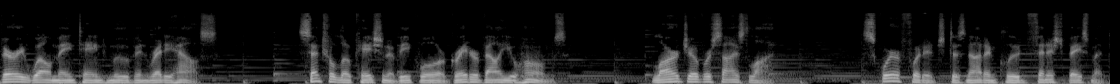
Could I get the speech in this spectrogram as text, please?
Very well maintained move in ready house. Central location of equal or greater value homes. Large oversized lot. Square footage does not include finished basement.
